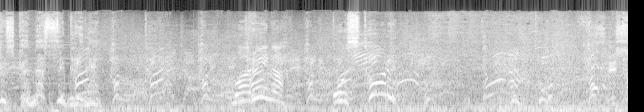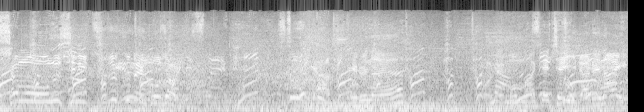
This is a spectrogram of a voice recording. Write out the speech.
くしかなっせぶりね。悪いが押し通る。拙者もお主に続くでござる。やってるな。俺も負けちゃいられない。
